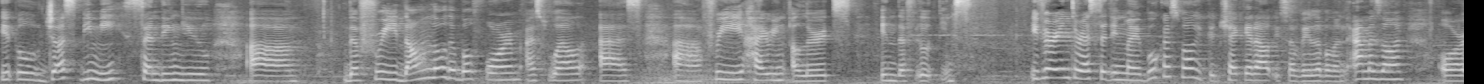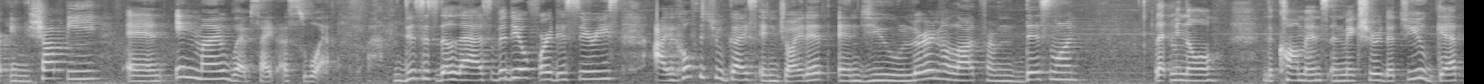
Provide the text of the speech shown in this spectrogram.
it will just be me sending you um, the free downloadable form as well as uh, free hiring alerts in the Philippines. If you're interested in my book as well, you can check it out. It's available on Amazon or in Shopee and in my website as well. This is the last video for this series. I hope that you guys enjoyed it and you learn a lot from this one. Let me know in the comments and make sure that you get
